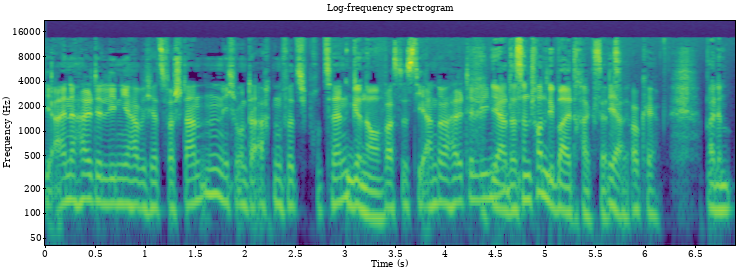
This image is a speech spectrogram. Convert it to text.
Die eine Haltelinie habe ich jetzt verstanden, nicht unter 48 Prozent. Genau. Was ist die andere Haltelinie? Ja, das sind schon die Beitragssätze. Ja, okay. Bei den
